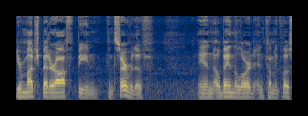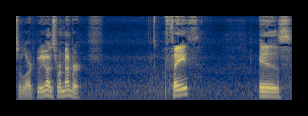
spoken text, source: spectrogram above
you're much better off being conservative and obeying the Lord and coming close to the Lord. Because remember, faith is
